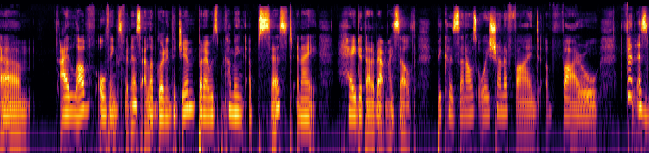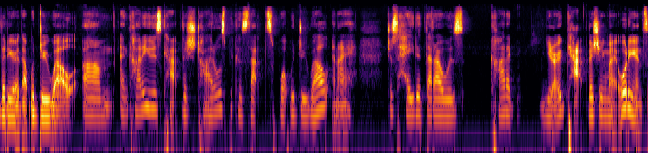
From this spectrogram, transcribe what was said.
Um, I love all things fitness. I love going to the gym, but I was becoming obsessed and I hated that about myself because then I was always trying to find a viral fitness video that would do well um, and kind of use catfish titles because that's what would do well. And I just hated that I was kind of you know, catfishing my audience.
